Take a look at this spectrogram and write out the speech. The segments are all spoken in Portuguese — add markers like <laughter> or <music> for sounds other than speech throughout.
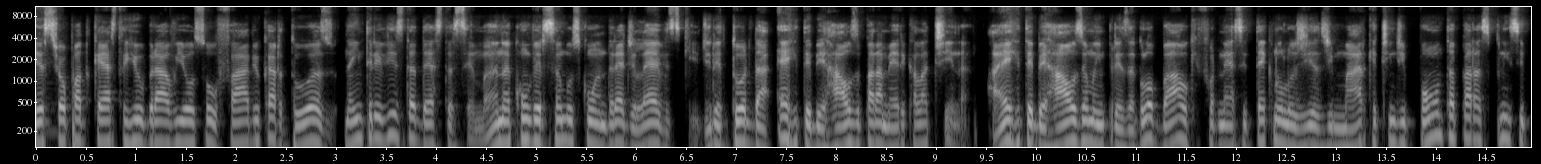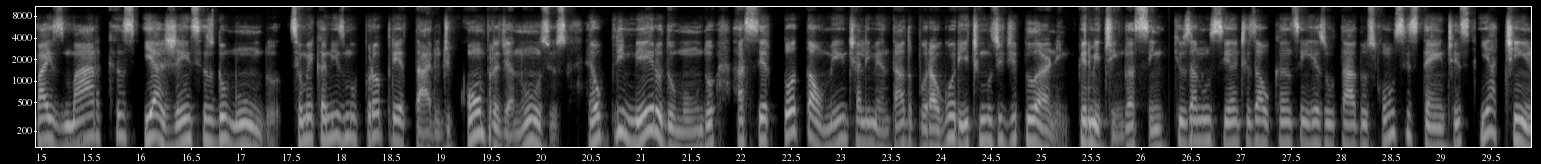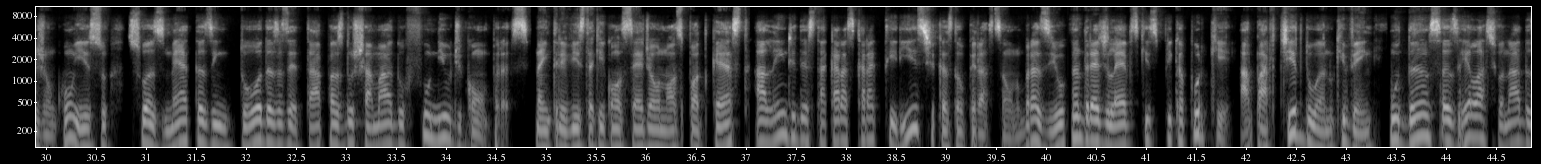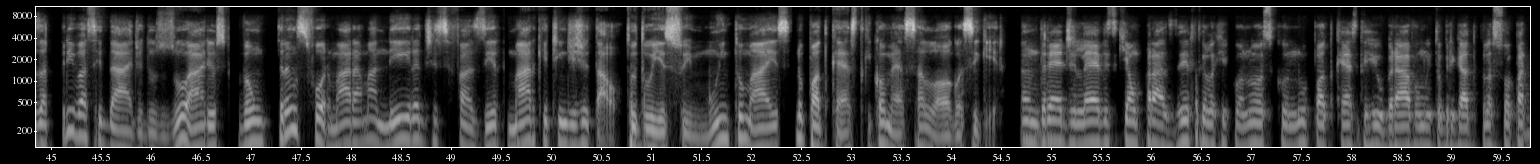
Este é o podcast Rio Bravo e eu sou Fábio Cardoso. Na entrevista desta semana, conversamos com André Dilevski, diretor da RTB House para a América Latina. A RTB House é uma empresa global que fornece tecnologias de marketing de ponta para as principais marcas e agências do mundo. Seu mecanismo proprietário de compra de anúncios é o primeiro do mundo a ser totalmente alimentado por algoritmos de deep learning, permitindo assim que os anunciantes alcancem resultados consistentes e atingam atinjam, com isso, suas metas em todas as etapas do chamado funil de compras. Na entrevista que concede ao nosso podcast, além de destacar as características da operação no Brasil, André Dilevski explica por que, a partir do ano que vem, mudanças relacionadas à privacidade dos usuários vão transformar a maneira de se fazer marketing digital. Tudo isso e muito mais no podcast que começa logo a seguir. André de Leves, que é um prazer tê-lo aqui conosco no podcast Rio Bravo. Muito obrigado pela sua participação.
